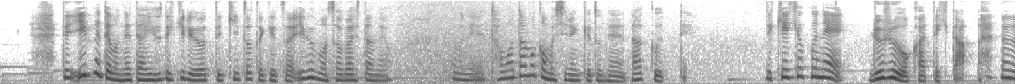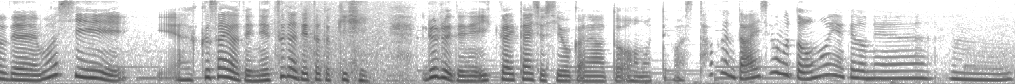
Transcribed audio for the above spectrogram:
でイブでもね代用できるよって聞いとったけどさイブも探したのよ。でもねたまたまかもしれんけどねなくって。で結局ねルルを買ってきた。なのでもし副作用で熱が出た時ルルでね一回対処しようかなと思ってます。多分大丈夫と思うんやけどね。うん、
